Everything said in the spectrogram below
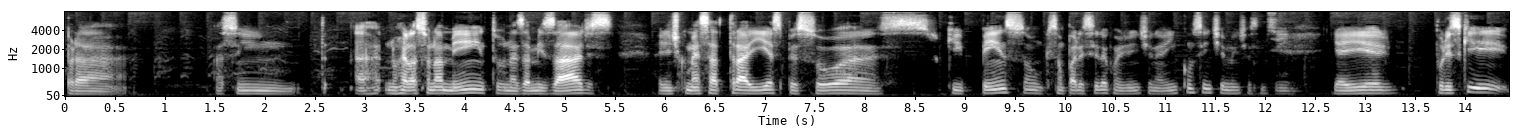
Pra, assim, a- no relacionamento, nas amizades, a gente começa a atrair as pessoas que pensam, que são parecidas com a gente, né? Inconscientemente, assim. Sim. E aí, por isso que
